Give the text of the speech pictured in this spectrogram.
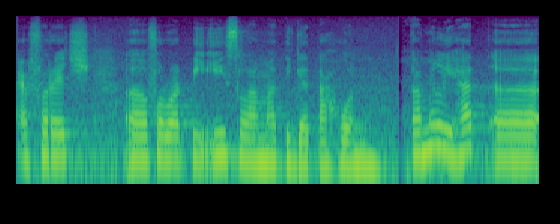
average forward PI selama 3 tahun kami lihat uh,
